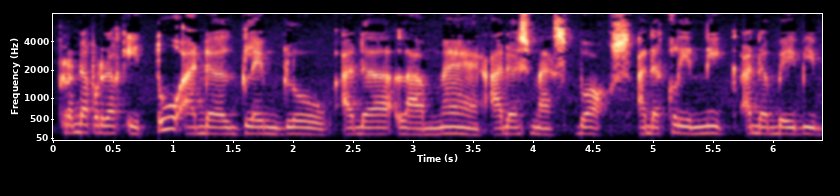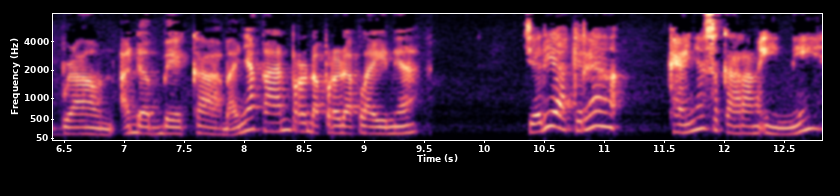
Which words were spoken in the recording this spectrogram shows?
Produk-produk itu ada Glam Glow, ada La Mer, ada Smashbox, ada Clinique, ada Baby Brown, ada BK. Banyak kan produk-produk lainnya. Jadi akhirnya kayaknya sekarang ini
